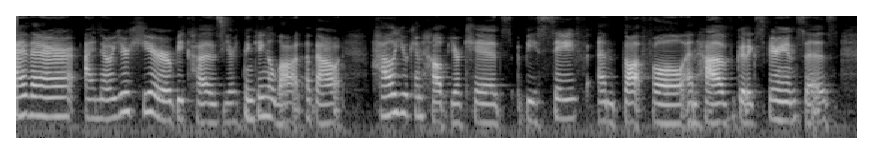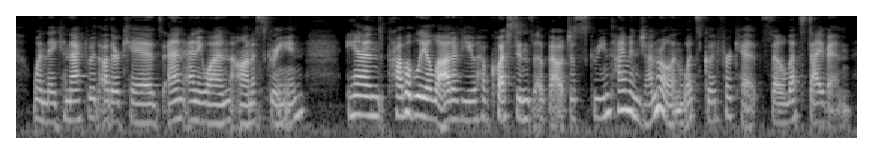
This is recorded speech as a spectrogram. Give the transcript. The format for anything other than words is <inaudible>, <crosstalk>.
Hi there. I know you're here because you're thinking a lot about how you can help your kids be safe and thoughtful and have good experiences when they connect with other kids and anyone on a screen. And probably a lot of you have <laughs> questions about just screen time in general and what's good for kids. So let's dive in.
